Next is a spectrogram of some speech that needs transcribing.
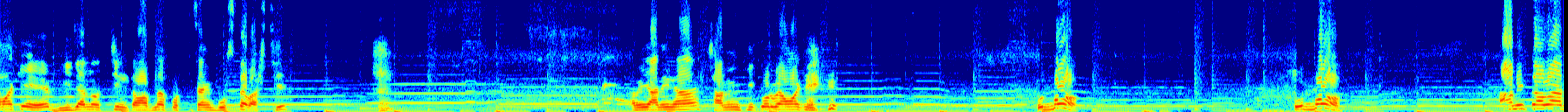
আমাকে ভিজানোর চিন্তা ভাবনা করতেছে, আমি বুঝতে পারছি। আমি জানি না, শামিম কি করবে আমাকে? উঠবো? উঠবো? আমি তো আবার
